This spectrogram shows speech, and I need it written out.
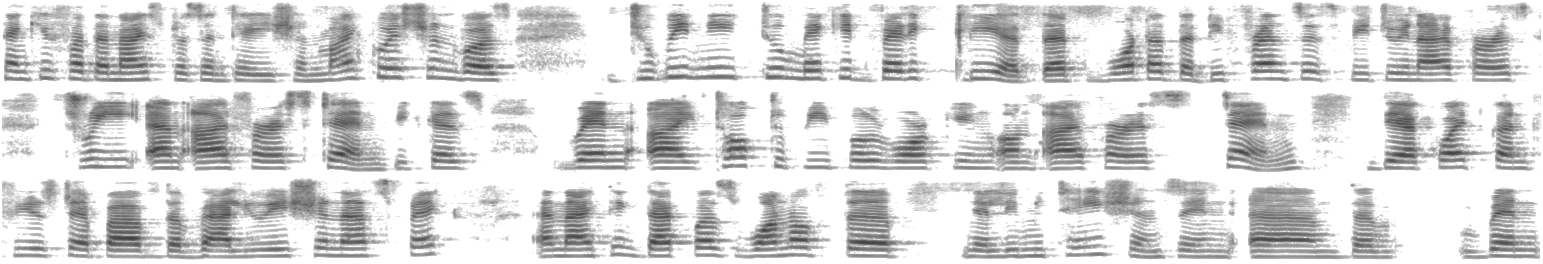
Thank you for the nice presentation. My question was, do we need to make it very clear that what are the differences between IFRS 3 and IFRS 10? Because when I talk to people working on IFRS 10, they are quite confused about the valuation aspect. And I think that was one of the limitations in um, the when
